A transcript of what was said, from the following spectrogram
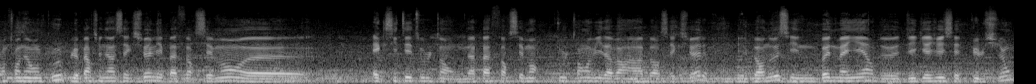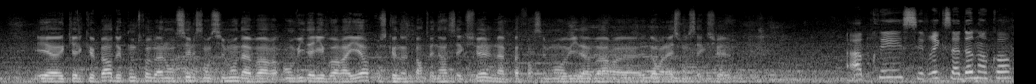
quand on est en couple, le partenaire sexuel n'est pas forcément euh, excité tout le temps. On n'a pas forcément tout le temps envie d'avoir un rapport sexuel. Et le porno, c'est une bonne manière de dégager cette pulsion et euh, quelque part de contrebalancer le sentiment d'avoir envie d'aller voir ailleurs puisque notre partenaire sexuel n'a pas forcément envie d'avoir de relations sexuelles. Après, c'est vrai que ça donne encore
